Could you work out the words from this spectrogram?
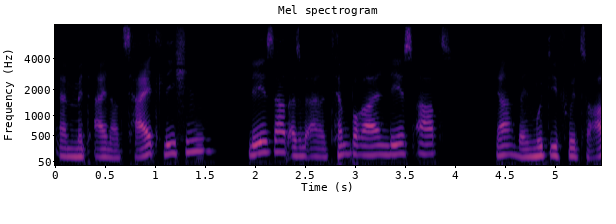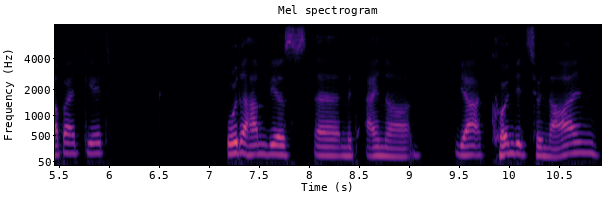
äh, mit einer zeitlichen Lesart, also mit einer temporalen Lesart ja, wenn Mutti früh zur Arbeit geht. Oder haben wir es äh, mit einer ja, konditionalen,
